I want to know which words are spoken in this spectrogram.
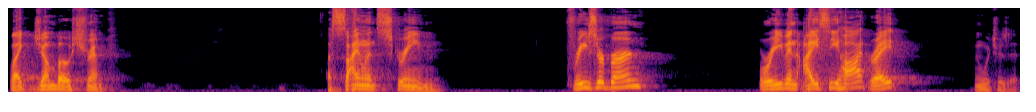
Like jumbo shrimp, a silent scream, freezer burn, or even icy hot, right? And which was it?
